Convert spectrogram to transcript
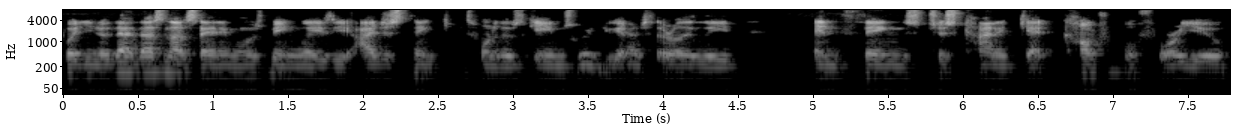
but you know that that's not to say anyone was being lazy. I just think it's one of those games where you get into the early lead and things just kind of get comfortable for you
